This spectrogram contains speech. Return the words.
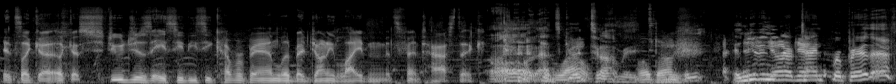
It's like a like a Stooges ACDC cover band led by Johnny Lydon. It's fantastic. Oh, that's Wow. good, Tommy. Well done. And, and you didn't Yo, have time to prepare that?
